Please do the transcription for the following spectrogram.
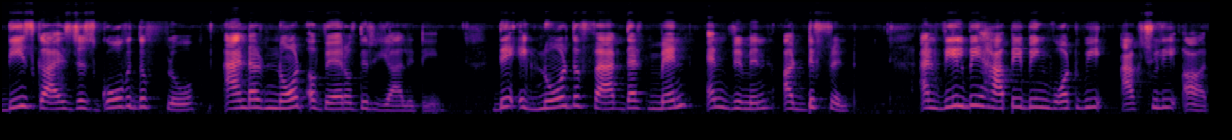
These guys just go with the flow and are not aware of the reality. they ignore the fact that men and women are different and we'll be happy being what we actually are.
